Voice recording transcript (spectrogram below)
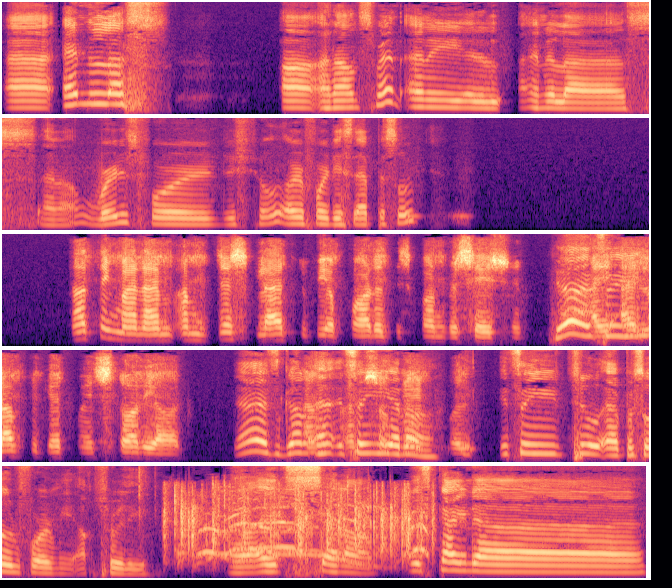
Uh, any last uh, announcement? Any any last I know words for the show or for this episode? Nothing, man. I'm, I'm just glad to be a part of this conversation. Yeah, it's a I, I love to get my story out. yeah, it's gonna I'm- it's I'm a so you know it's a chill episode for me actually. Uh, it's you know it's kind of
